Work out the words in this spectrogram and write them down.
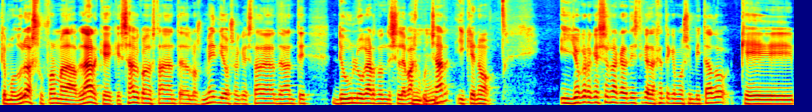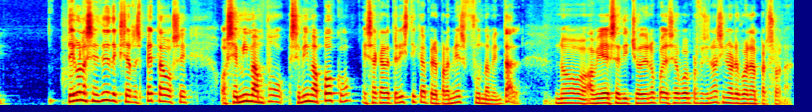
que modula su forma de hablar, que, sabe cuando está delante de los medios o que está delante de un lugar donde se le va a escuchar y que no. Y yo creo que esa es una característica de la gente que hemos invitado que tengo la sensación de que se respeta o se, o se, mima, se mima poco esa característica, pero para mí es fundamental. No había ese dicho de no puedes ser buen profesional si no eres buena persona.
